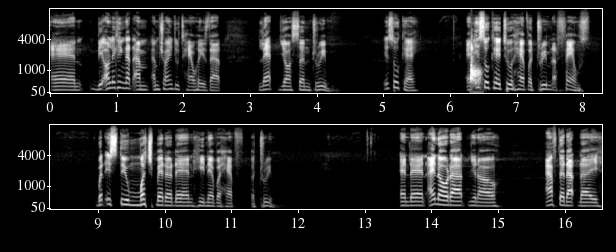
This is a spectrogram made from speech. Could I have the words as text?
And the only thing that I'm, I'm trying to tell her is that let your son dream. It's okay. And it's okay to have a dream that fails. But it's still much better than he never have a dream. And then I know that, you know, after that day,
